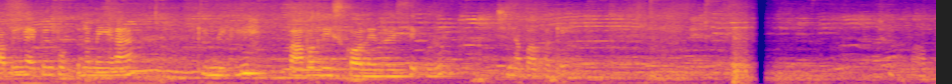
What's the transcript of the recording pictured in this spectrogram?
షాపింగ్ అయిపోయి పోతున్నాం ఇక కిందికి పాపకు తీసుకోవాలి డ్రెస్ ఇప్పుడు చిన్న పాపకి. పాప.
